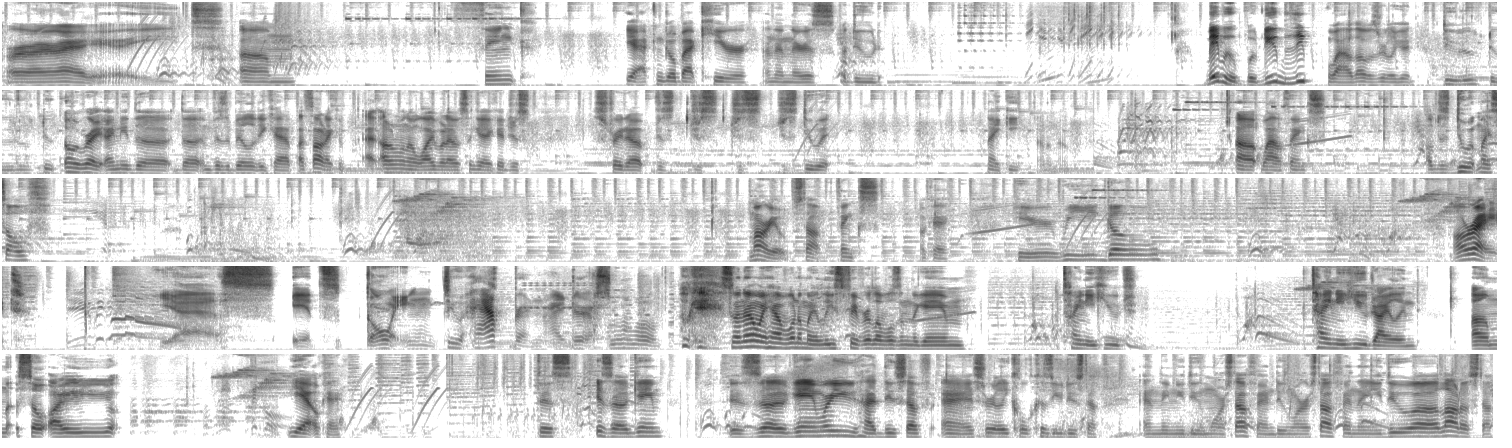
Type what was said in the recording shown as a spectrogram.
Alright. Um. Think. Yeah, I can go back here, and then there's a dude. Wow, that was really good. Oh right, I need the the invisibility cap. I thought I could. I, I don't know why, but I was thinking I could just straight up just just just just do it. Nike. I don't know. Uh, wow, thanks. I'll just do it myself. Mario, stop. Thanks. Okay. Here we go. Alright. Yes. It's going to happen, I guess. Okay, so now we have one of my least favorite levels in the game. Tiny, huge. Tiny, huge island. Um, so I... Yeah, okay. This is a game. Is a game where you had do stuff, and it's really cool because you do stuff, and then you do more stuff, and do more stuff, and then you do a lot of stuff.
